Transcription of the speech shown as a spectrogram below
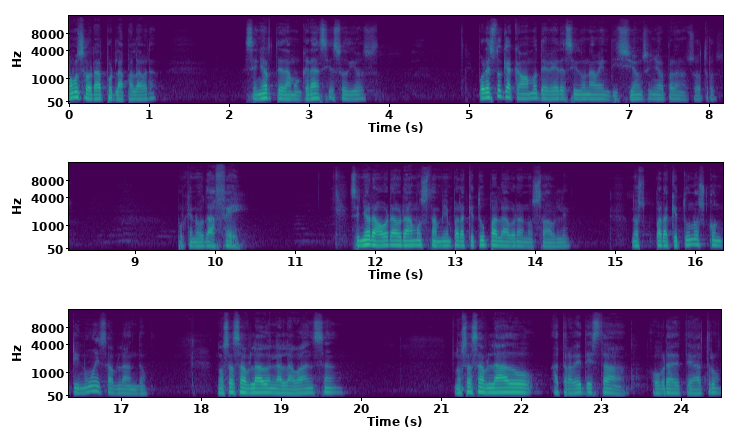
Vamos a orar por la palabra. Señor, te damos gracias, oh Dios. Por esto que acabamos de ver ha sido una bendición, Señor, para nosotros. Porque nos da fe. Señor, ahora oramos también para que tu palabra nos hable. para que tú nos continúes hablando. Nos has hablado en la alabanza. Nos has hablado a través de esta obra de teatro.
